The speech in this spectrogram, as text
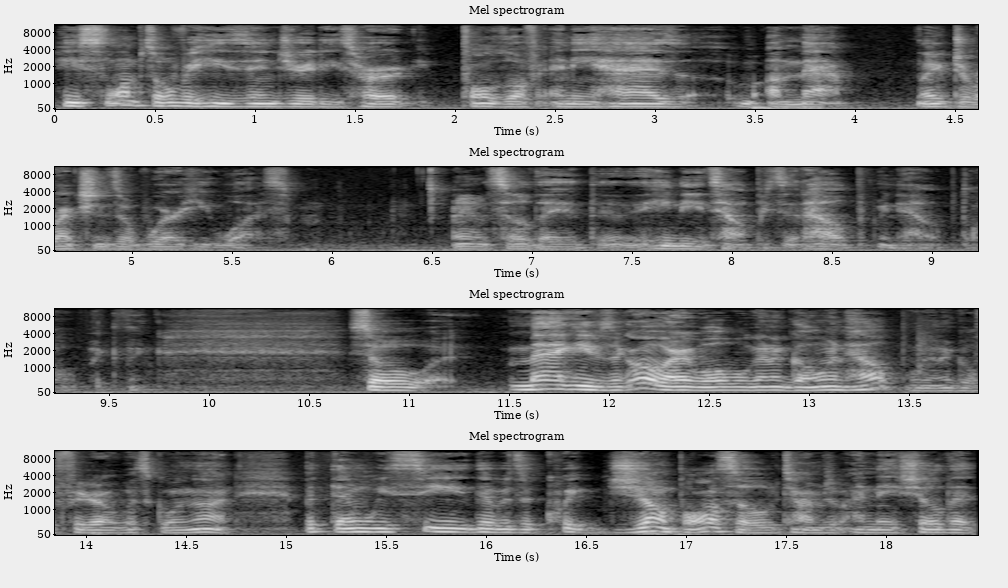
he slumps over, he's injured, he's hurt, he falls off, and he has a map, like directions of where he was. And so they, they he needs help. He said, "Help! We need help." The whole big thing. So Maggie was like, "Oh, all right, well, we're gonna go and help. We're gonna go figure out what's going on." But then we see there was a quick jump also times, and they show that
